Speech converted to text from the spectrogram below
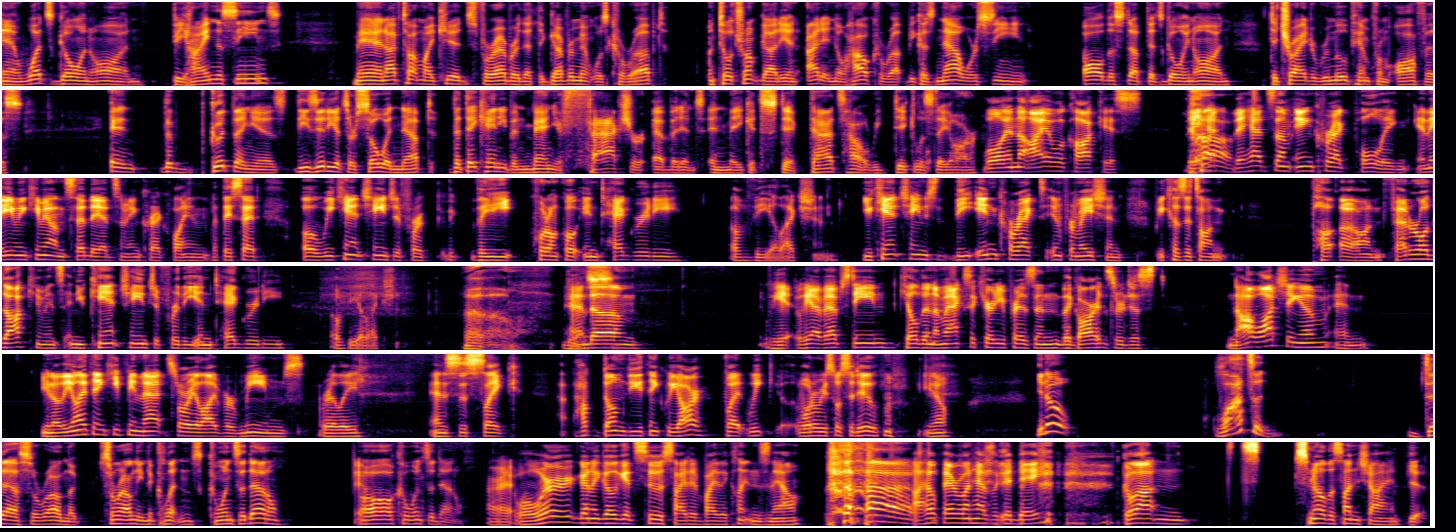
and what's going on behind the scenes, man, I've taught my kids forever that the government was corrupt. Until Trump got in, I didn't know how corrupt because now we're seeing all the stuff that's going on to try to remove him from office. And the good thing is, these idiots are so inept that they can't even manufacture evidence and make it stick. That's how ridiculous they are. Well, in the Iowa caucus, they had, they had some incorrect polling, and they even came out and said they had some incorrect polling. But they said, "Oh, we can't change it for the, the quote unquote integrity of the election. You can't change the incorrect information because it's on pu- uh, on federal documents, and you can't change it for the integrity of the election." Oh. And Yes. um, we we have Epstein killed in a max security prison. The guards are just not watching him, and you know the only thing keeping that story alive are memes, really. And it's just like, how dumb do you think we are? But we, what are we supposed to do? you know? You know, lots of deaths around the surrounding the Clintons coincidental. Yeah. All coincidental. All right. Well, we're gonna go get suicided by the Clintons now. I hope everyone has a good day. Go out and smell the sunshine, Yeah.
